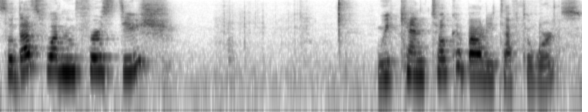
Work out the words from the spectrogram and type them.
So that's one first dish. We can talk about it afterwards.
